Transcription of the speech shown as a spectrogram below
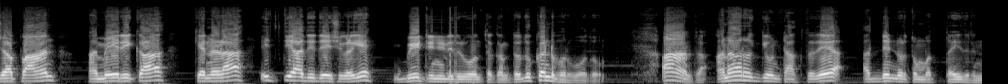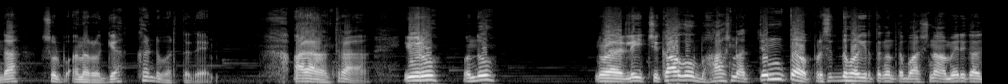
ಜಪಾನ್, ಅಮೇರಿಕಾ, ಕೆನಡಾ ಇತ್ಯಾದಿ ದೇಶಗಳಿಗೆ ಭೇಟಿ ನೀಡಿದರು ಅಂತಕ್ಕಂಥದ್ದು ಕಂಡು ಬರ್ಬೋದು ಆ ನಂತರ ಅನಾರೋಗ್ಯ ಉಂಟಾಗ್ತದೆ. ಹದಿನೆಂಟುನೂರ ತೊಂಬತ್ತೈದರಿಂದ ಸ್ವಲ್ಪ ಅನಾರೋಗ್ಯ ಕಂಡು ಬರ್ತದೆ ಆ ನಂತರ ಇವರು ಒಂದು ನೋಡಲಿ ಚಿಕಾಗೋ ಭಾಷಣ ಅತ್ಯಂತ ಪ್ರಸಿದ್ಧವಾಗಿರ್ತಕ್ಕಂಥ ಭಾಷಣ ಅಮೆರಿಕದ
